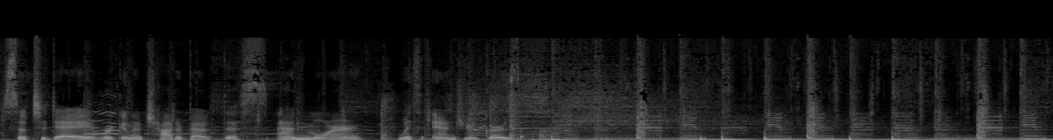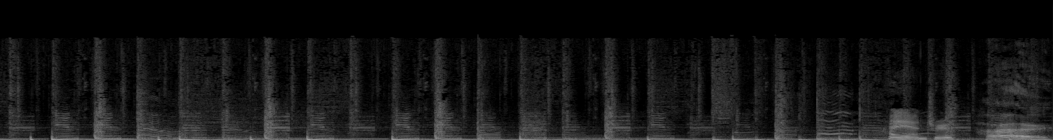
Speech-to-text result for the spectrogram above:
So today we're going to chat about this and more with Andrew Gurza. Hi, Andrew. Hi.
